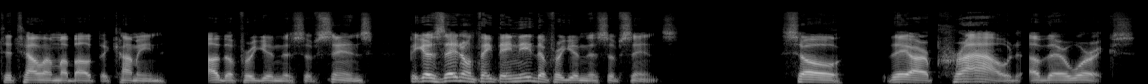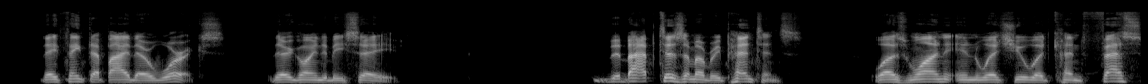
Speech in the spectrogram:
to tell them about the coming of the forgiveness of sins because they don't think they need the forgiveness of sins. So they are proud of their works. They think that by their works they're going to be saved. The baptism of repentance was one in which you would confess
